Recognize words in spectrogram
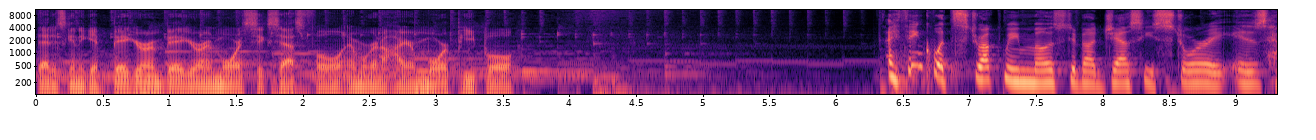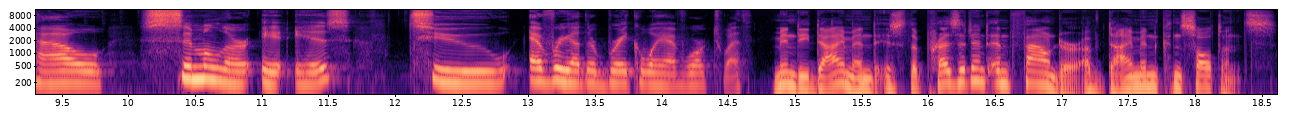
that is going to get bigger and bigger and more successful, and we're going to hire more people. I think what struck me most about Jesse's story is how similar it is to every other breakaway I've worked with. Mindy Diamond is the president and founder of Diamond Consultants,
